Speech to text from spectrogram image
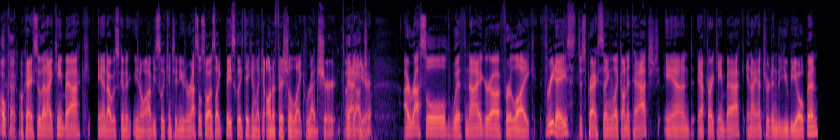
Okay. Okay, so then I came back and I was gonna, you know, obviously continue to wrestle. So I was like basically taking like an unofficial like red shirt I that gotcha. year. I wrestled with Niagara for like three days, just practicing like unattached. And after I came back and I entered in the UB Open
